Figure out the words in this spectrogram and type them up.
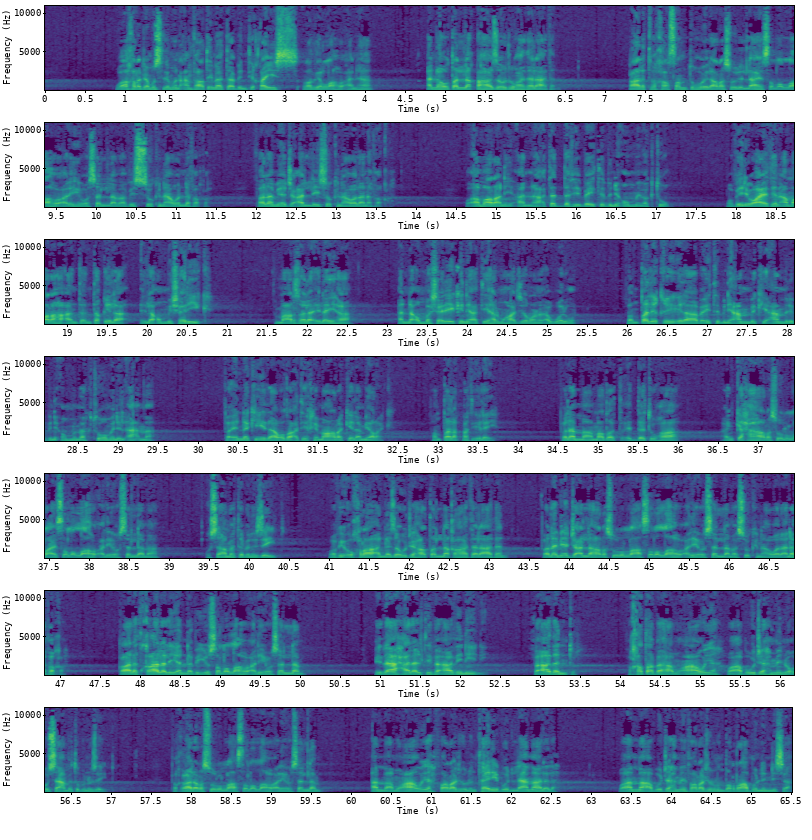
وأخرج مسلم عن فاطمة بنت قيس رضي الله عنها أنه طلقها زوجها ثلاثا. قالت فخاصمته إلى رسول الله صلى الله عليه وسلم في السكنى والنفقة فلم يجعل لي سكنى ولا نفقة. وأمرني أن أعتد في بيت ابن أم مكتوم. وفي رواية أمرها أن تنتقل إلى أم شريك ثم أرسل إليها أن أم شريك يأتيها المهاجرون الأولون. فانطلقي إلى بيت ابن عمك عمرو بن أم مكتوم الأعمى فإنك إذا وضعت خمارك لم يرك فانطلقت إليه. فلما مضت عدتها أنكحها رسول الله صلى الله عليه وسلم أسامة بن زيد. وفي أخرى أن زوجها طلقها ثلاثا فلم يجعل لها رسول الله صلى الله عليه وسلم سكنى ولا نفقة. قالت قال لي النبي صلى الله عليه وسلم إذا حللت فآذنيني. فآذنته. فخطبها معاوية وأبو جهم وأسامة بن زيد. فقال رسول الله صلى الله عليه وسلم أما معاوية فرجل ترب لا مال له وأما أبو جهم فرجل ضراب للنساء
